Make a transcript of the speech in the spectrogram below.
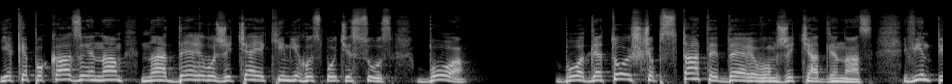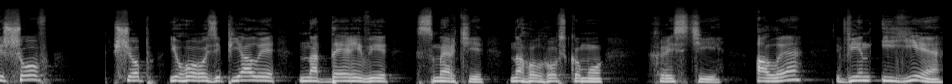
яке показує нам на дерево життя, яким є Господь Ісус. Бо Бо для того, щоб стати деревом життя для нас, Він пішов, щоб його розіп'яли на дереві смерті на Голговському хресті. Але він і є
